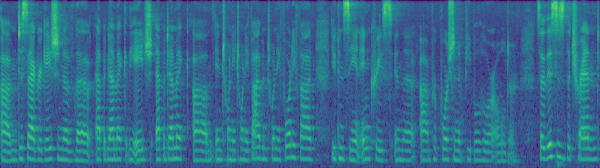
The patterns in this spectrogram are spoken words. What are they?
um, disaggregation of the epidemic, the age epidemic um, in 2025 and 2045, you can see an increase in the uh, proportion of people who are older. So this is the trend,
